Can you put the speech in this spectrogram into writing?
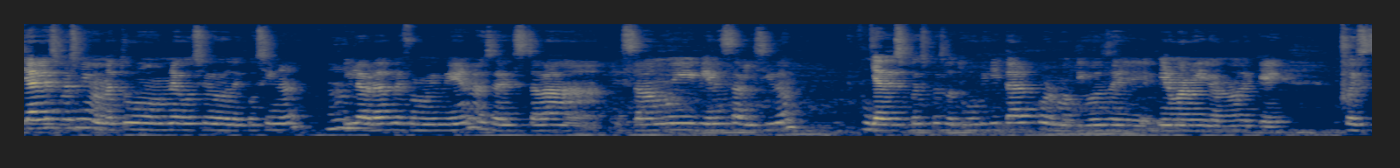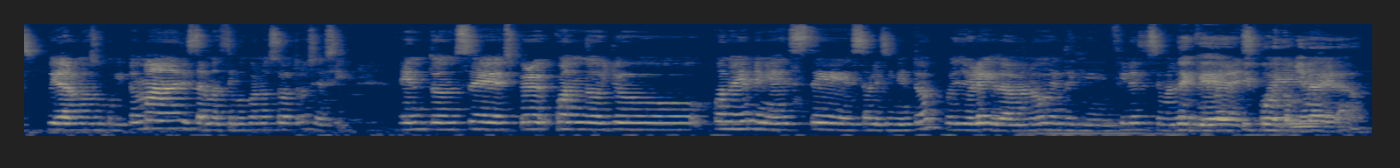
Ya después mi mamá tuvo un negocio de cocina y la verdad le fue muy bien, o sea, estaba, estaba muy bien establecido. Ya después pues lo tuvo que quitar por motivos de mi hermano y yo, ¿no? De que pues cuidarnos un poquito más, estar más tiempo con nosotros y así. Entonces, pero cuando yo, cuando ella tenía este establecimiento, pues yo le ayudaba, ¿no? Desde que en fines de semana. ¿De qué tipo de comida era?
